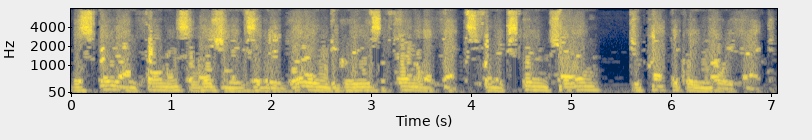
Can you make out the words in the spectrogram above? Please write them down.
The spray-on foam insulation exhibited varying degrees of thermal effects from extreme charring to practically no effect.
